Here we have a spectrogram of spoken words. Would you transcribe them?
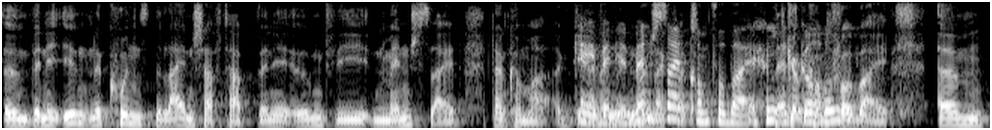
Ähm, wenn ihr irgendeine Kunst, eine Leidenschaft habt, wenn ihr irgendwie ein Mensch seid, dann können wir gerne Ey, wenn ihr ein Mensch seid, kommt vorbei. Let's go. Kommt vorbei. Ähm,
